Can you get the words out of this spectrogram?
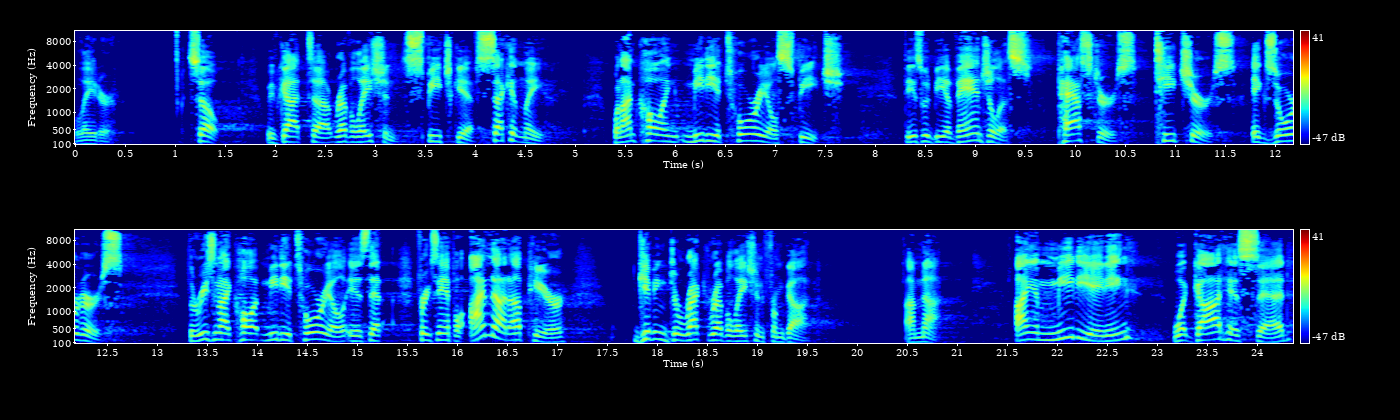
later. So, we've got uh, revelation, speech gifts. Secondly, what I'm calling mediatorial speech. These would be evangelists, pastors, teachers, exhorters. The reason I call it mediatorial is that, for example, I'm not up here giving direct revelation from God. I'm not. I am mediating what God has said.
